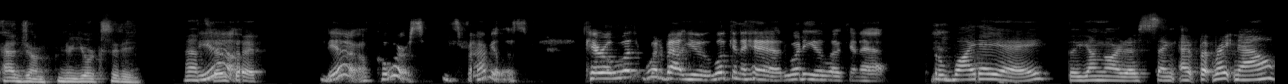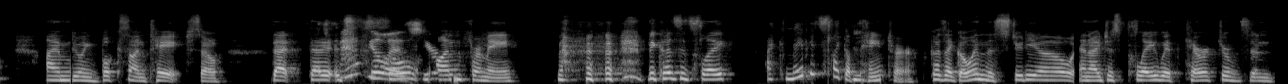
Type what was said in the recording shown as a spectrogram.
adjunct New York City. That's yeah. so good. Yeah, of course. It's fabulous. Carol, what, what about you? Looking ahead, what are you looking at? The YAA, the young artists saying, uh, but right now I'm doing books on tape. So that that it's so You're- fun for me because it's like I, maybe it's like a painter because I go in the studio and I just play with characters and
